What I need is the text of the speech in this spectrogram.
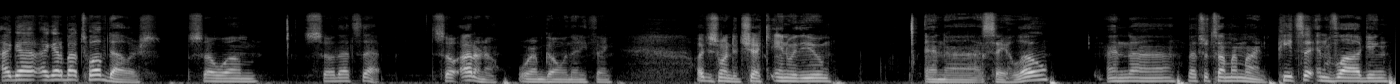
I got I got about $12. So um so that's that. So I don't know where I'm going with anything. I just wanted to check in with you and uh, say hello. And uh, that's what's on my mind. Pizza and vlogging.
